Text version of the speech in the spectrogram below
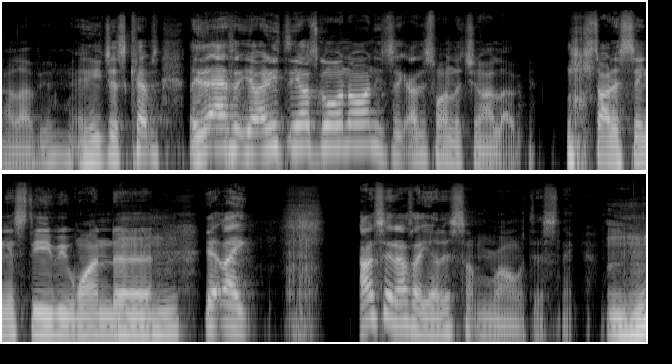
I love you. And he just kept like they asked, yo, anything else going on? He's like, I just want to let you know I love you. Started singing Stevie Wonder. Mhm. Yeah, like I'm saying, I was like, yo, there's something wrong with this nigga. Mm-hmm.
